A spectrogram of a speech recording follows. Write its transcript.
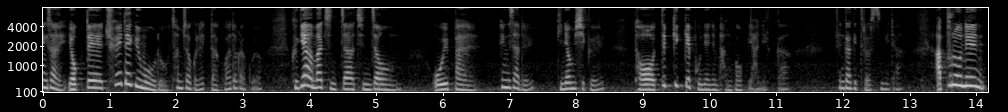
행사에 역대 최대 규모로 참석을 했다고 하더라고요. 그게 아마 진짜 진정 5.18 행사를, 기념식을 더 뜻깊게 보내는 방법이 아닐까 생각이 들었습니다. 앞으로는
